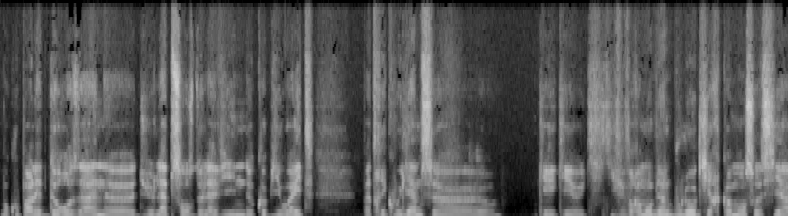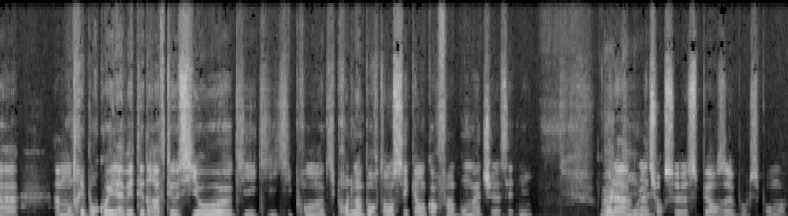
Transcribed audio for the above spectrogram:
beaucoup parlé de euh, de l'absence de Lavigne, de Kobe White. Patrick Williams, qui, fait vraiment bien le boulot, qui recommence aussi à, montrer pourquoi il avait été drafté aussi haut, qui, prend, de l'importance et qui a encore fait un bon match cette nuit. Voilà, voilà sur ce Spurs Bulls pour moi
